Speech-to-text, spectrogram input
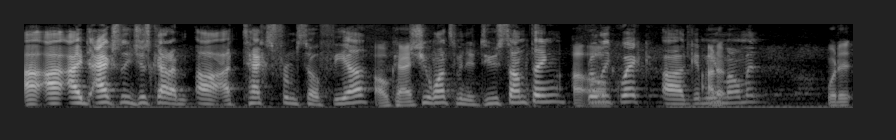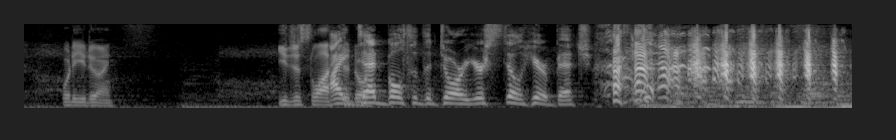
I, I I actually just got a, uh, a text from Sophia. Okay. She wants me to do something Uh-oh. really quick. Uh, give me a moment. what, it, what are you doing? You just locked I the door. deadbolted the door. You're still here, bitch.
